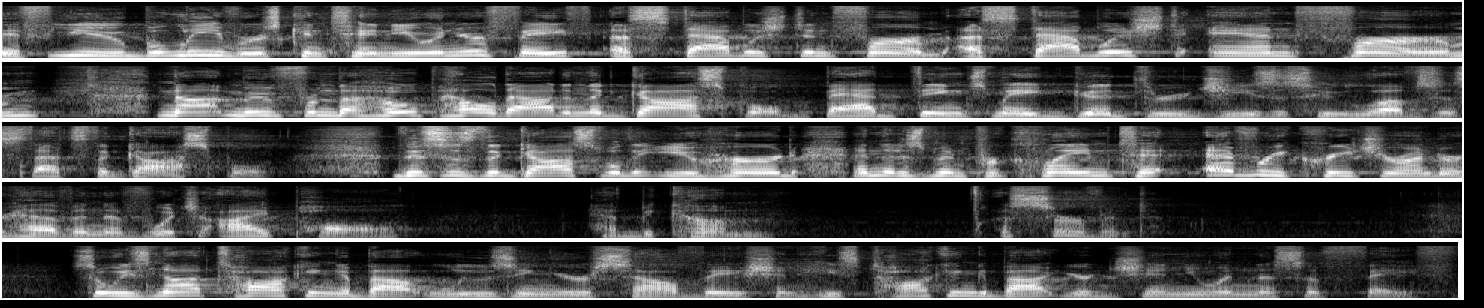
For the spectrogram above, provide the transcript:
If you, believers, continue in your faith, established and firm, established and firm, not moved from the hope held out in the gospel, bad things made good through Jesus who loves us. That's the gospel. This is the gospel that you heard and that has been proclaimed to every creature under heaven, of which I, Paul, have become a servant. So he's not talking about losing your salvation, he's talking about your genuineness of faith.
